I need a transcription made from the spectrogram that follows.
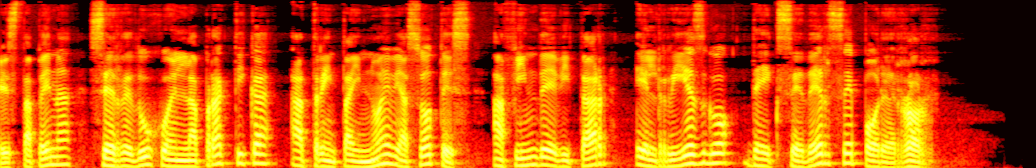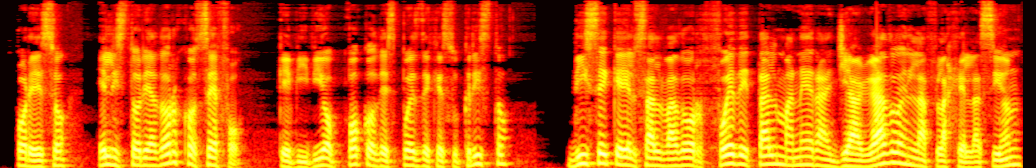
Esta pena se redujo en la práctica a treinta y nueve azotes, a fin de evitar el riesgo de excederse por error. Por eso, el historiador Josefo, que vivió poco después de Jesucristo, dice que el Salvador fue de tal manera llagado en la flagelación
